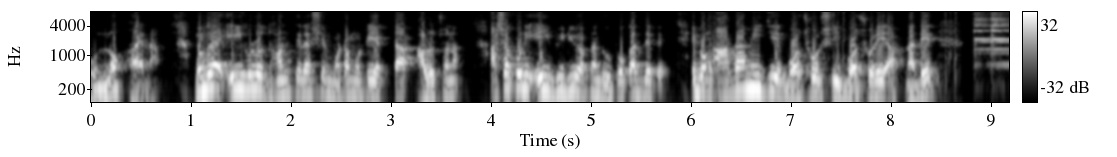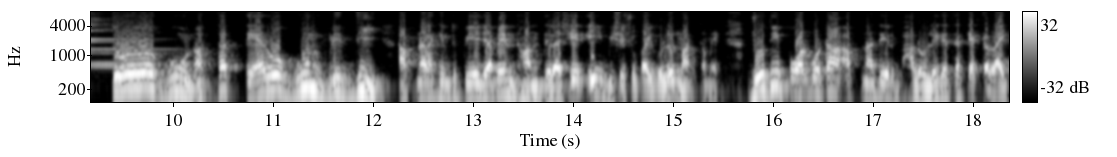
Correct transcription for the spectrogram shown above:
গণ্য হয় না। বন্ধুরা, এই হলো ধনতেরাসের মোটামুটি একটা আলোচনা। আশা করি এই ভিডিও আপনাদের উপকার দেবে এবং আগামী যে বছর, সেই বছরে আপনাদের তেরো গুণ, অর্থাৎ তেরো গুণ বৃদ্ধি আপনারা কিন্তু পেয়ে যাবেন ধনতেরাসের এই বিশেষ উপায়গুলোর মাধ্যমে। যদি পর্বটা আপনাদের ভালো লেগে থাকে, একটা লাইক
